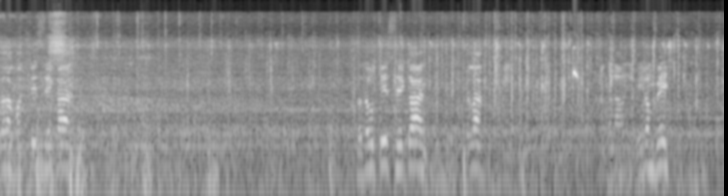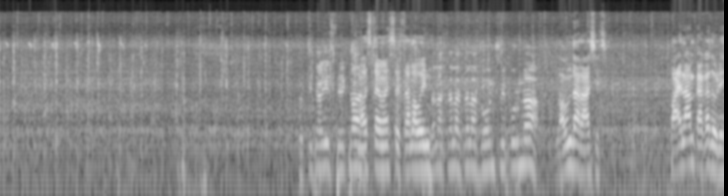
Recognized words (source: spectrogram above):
चला बत्तीस सेकंद. सदोतीस सेकंद. चला. एकदम बेस्ट सत्तेचाळीस सेकंद. मस्त आहे मस्त आहे. चला होईन. चला चला चला. दोनशे पूर्ण. लावून धरा अशीच पाय लांब टाका थोडे.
